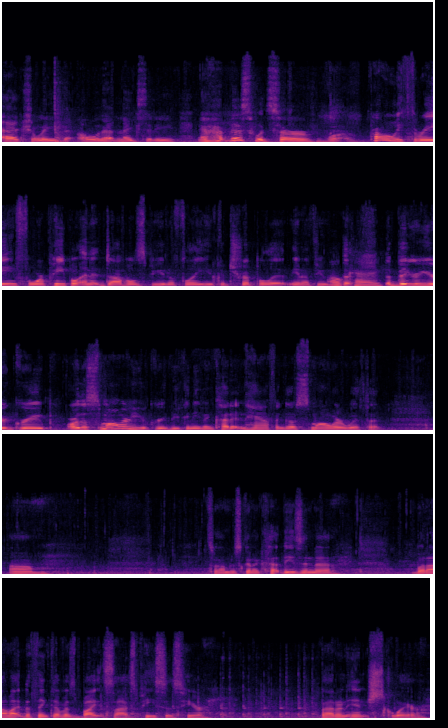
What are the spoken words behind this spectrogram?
actually, oh, that makes it easy. Now, this would serve, what- Probably three, four people, and it doubles beautifully. You could triple it. You know, if you Okay. the, the bigger your group or the smaller your group, you can even cut it in half and go smaller with it. Um, so I'm just going to cut these into what I like to think of as bite-sized pieces here, about an inch square.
